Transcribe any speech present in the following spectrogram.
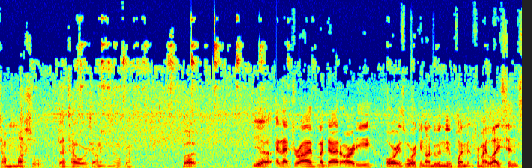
to muscle. If that's how it works, I don't even know, bro. But yeah, and I drive. My dad already or is working on doing the appointment for my license,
